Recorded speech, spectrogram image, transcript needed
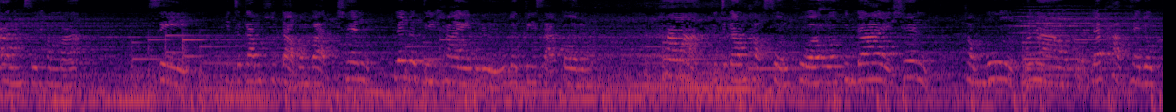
อ่านหนังสือธรรมะ 4. กิจกรรมคีตาบำบัด เช่น เล่นดนตรีไทยหรือดนตรีสากล 5. กิจกรรมผักสวนครัวรัวกินได้ เช่นผักบุ้งมะนาว และผักไฮโดรโป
